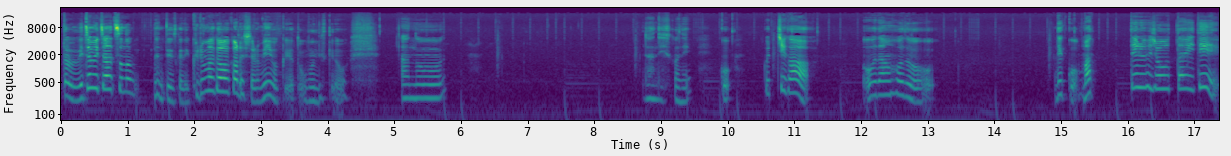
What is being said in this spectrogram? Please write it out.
多分めちゃめちゃその、なんていうんですかね、車側からしたら迷惑やと思うんですけど、あの何ですかね、こう、こっちが横断歩道でこう待ってる状態で、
